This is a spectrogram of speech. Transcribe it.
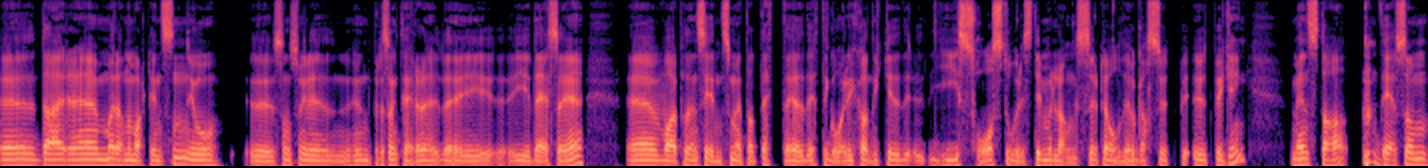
uh, der uh, Marianne Martinsen jo Eh, sånn som hun presenterer det i, i det essayet, eh, var på den siden som mente at dette, dette går ikke, kan ikke gi så store stimulanser til olje- og gassutbygging. Mens da det som,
